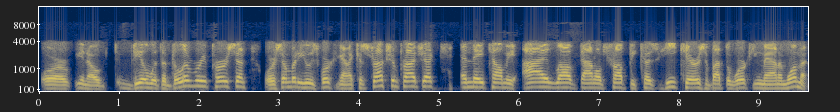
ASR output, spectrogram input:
or you know deal with a delivery person or somebody who's working on a construction project, and they tell me I love Donald Trump because he cares about the working man and woman.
